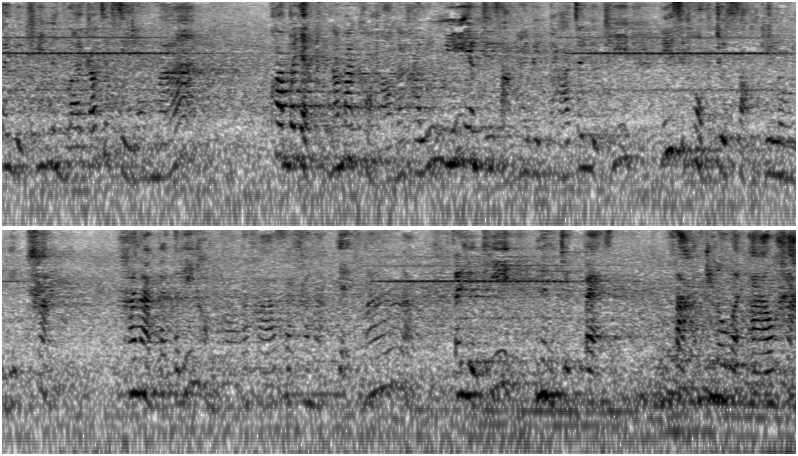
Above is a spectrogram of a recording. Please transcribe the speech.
จะอยู่ที่ 194 แรงม้า ความประหยัดของน้ำมันของเรานะคะ รุ่นนี้ MG3 Hybrid Plus จะอยู่ที่ 26.2 กิโลลิตรค่ะ ขนาดแบตเตอรี่ของเรานะคะจะขนาดใหญ่มาก จะอยู่ที่ 1.83 กิโลวัตต์อาวร์ค่ะ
